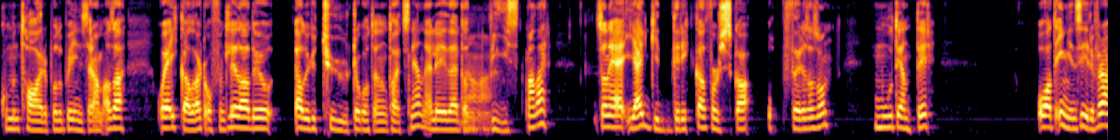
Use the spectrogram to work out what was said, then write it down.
kommentarer på det på Instagram. Altså, og jeg ikke hadde vært offentlig, da hadde jo jeg hadde jo ikke turt å gå den tightsen igjen, eller i det hele tatt nei. vist meg der. Sånn, jeg, jeg gidder ikke at folk skal oppføre seg sånn mot jenter. Og at ingen sier ifra.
